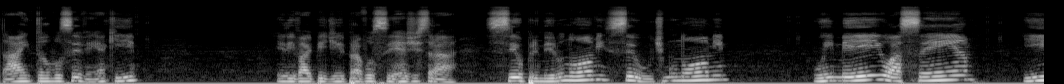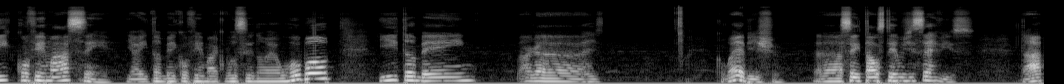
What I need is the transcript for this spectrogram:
Tá? Então você vem aqui, ele vai pedir para você registrar seu primeiro nome, seu último nome, o e-mail, a senha e confirmar a senha. E aí também confirmar que você não é um robô e também como é, bicho? Uh, aceitar os termos de serviço. Tá?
